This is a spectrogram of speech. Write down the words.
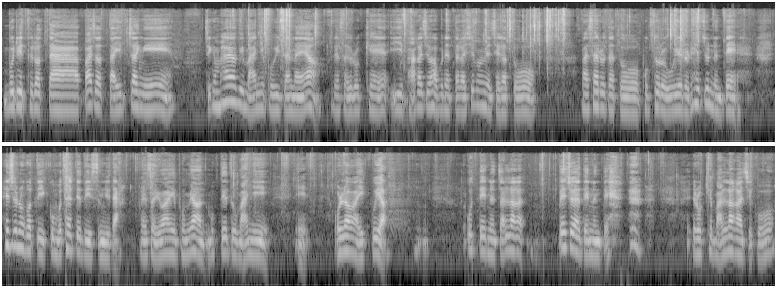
물이 들었다 빠졌다 입장이 지금 하엽이 많이 보이잖아요. 그래서 이렇게 이 바가지 화분에다가 심으면 제가 또 마사루다 또 복토를 우회를 해주는데 해주는 것도 있고 못할 때도 있습니다. 그래서 이 아이 보면 목대도 많이 예, 올라와 있고요. 음, 꽃대는 잘라 빼줘야 되는데 이렇게 말라가지고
